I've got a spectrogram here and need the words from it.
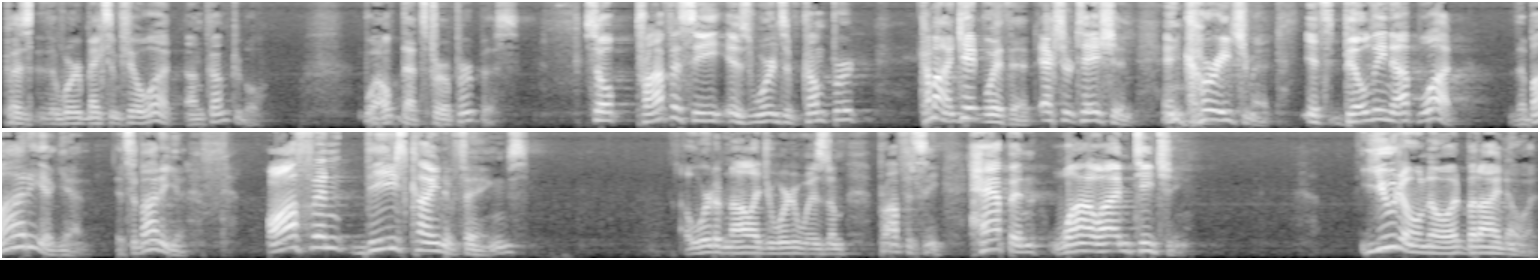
Because the word makes them feel what? Uncomfortable. Well, that's for a purpose. So prophecy is words of comfort. Come on, get with it. Exhortation, encouragement. It's building up what? The body again. It's the body again. Often these kind of things, a word of knowledge, a word of wisdom, prophecy, happen while I'm teaching. You don't know it, but I know it.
